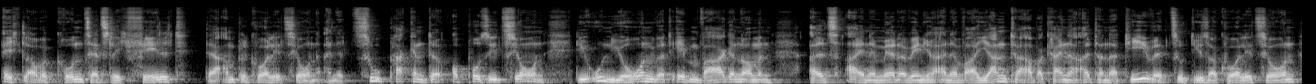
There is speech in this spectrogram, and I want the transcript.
Ich glaube, grundsätzlich fehlt der Ampelkoalition eine zupackende Opposition. Die Union wird eben wahrgenommen als eine mehr oder weniger eine Variante, aber keine Alternative zu dieser Koalition.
